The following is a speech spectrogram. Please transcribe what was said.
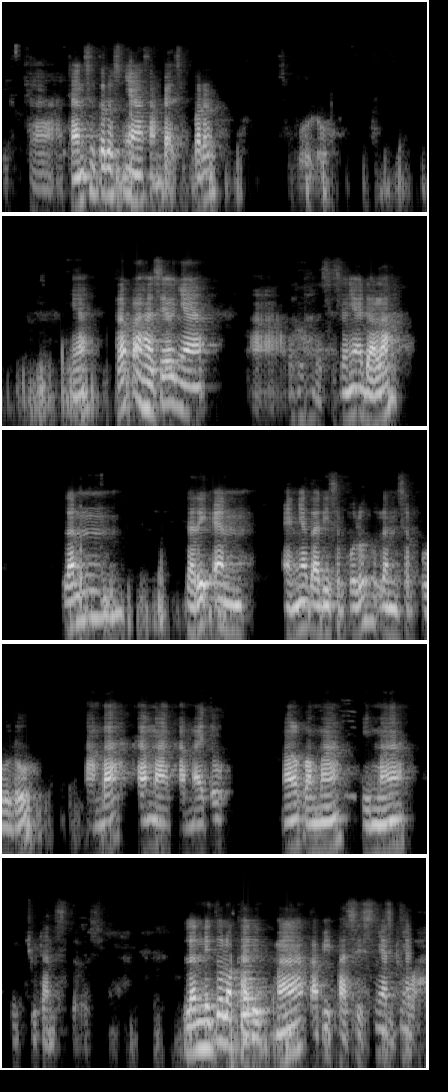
tiga dan seterusnya sampai seper sepuluh ya berapa hasilnya nah, hasilnya adalah len dari n n-nya tadi 10 len 10 tambah gamma gamma itu 0,57 dan seterusnya Len itu logaritma, tapi basisnya dua.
